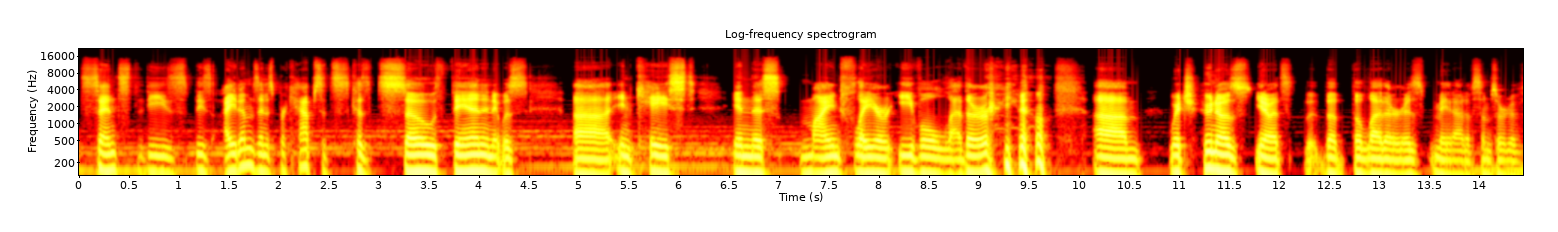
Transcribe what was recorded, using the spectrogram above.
sensed these these items, and it's perhaps it's because it's so thin and it was uh, encased in this mind flayer evil leather, you know, um, which who knows, you know, it's the the leather is made out of some sort of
